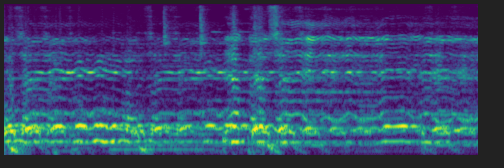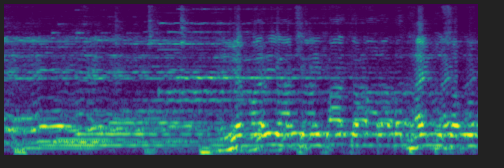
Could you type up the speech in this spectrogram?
કરશે, એ કરશે. એ મારી આંચકીમાં તમારા બધાયનું સપનું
